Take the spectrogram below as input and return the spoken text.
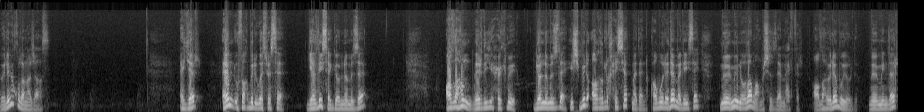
Böyle mi kullanacağız? Eğer en ufak bir vesvese geldiyse gönlümüze, Allah'ın verdiği hükmü gönlümüzde hiçbir ağırlık hissetmeden kabul edemediysek, mümin olamamışız demektir. Allah öyle buyurdu. Müminler,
